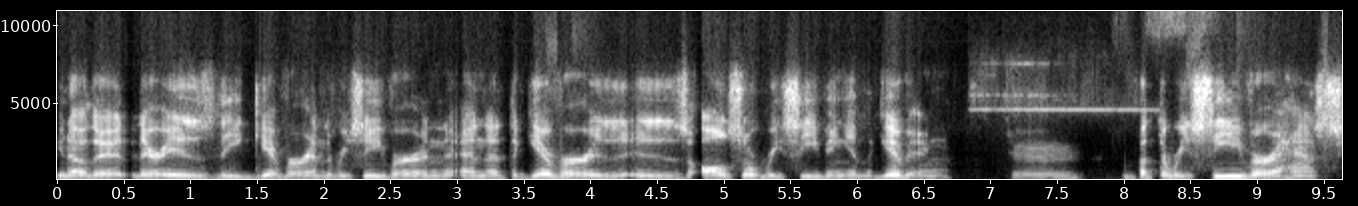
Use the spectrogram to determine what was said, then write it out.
you know there there is the giver and the receiver, and and that the giver is is also receiving in the giving, Hmm, but the receiver has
